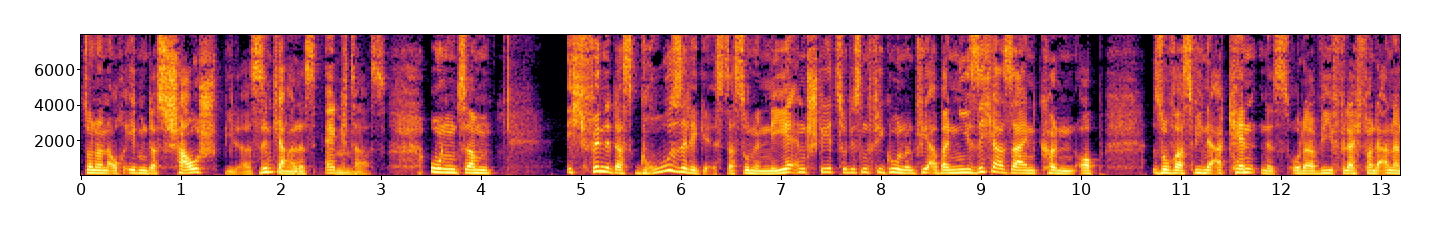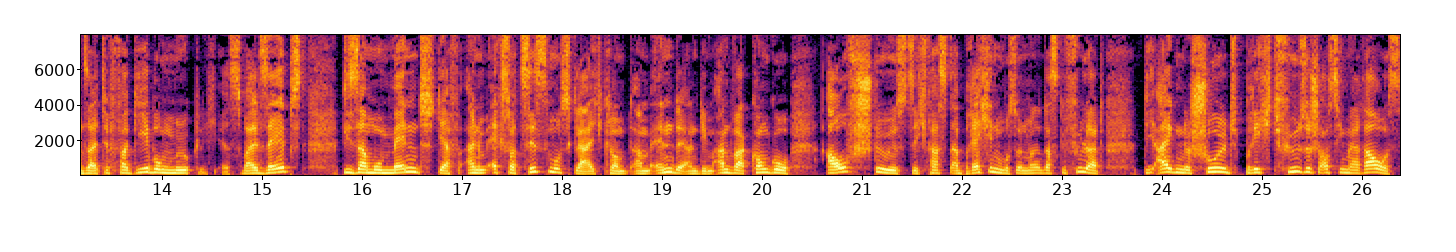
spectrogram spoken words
sondern auch eben das Schauspiel. Das sind ja mhm. alles Actors. Mhm. Und ähm, ich finde, das Gruselige ist, dass so eine Nähe entsteht zu diesen Figuren und wir aber nie sicher sein können, ob sowas wie eine Erkenntnis oder wie vielleicht von der anderen Seite Vergebung möglich ist. Weil selbst dieser Moment, der einem Exorzismus gleichkommt am Ende, an dem Anwar Kongo aufstößt, sich fast erbrechen muss und man das Gefühl hat, die eigene Schuld bricht physisch aus ihm heraus.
